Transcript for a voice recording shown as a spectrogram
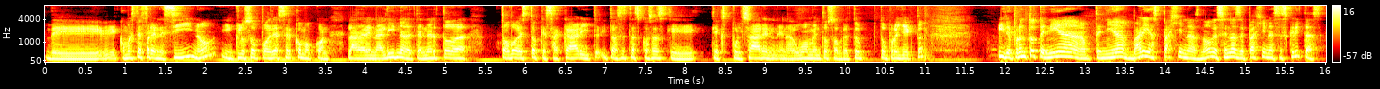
de como este frenesí, ¿no? Incluso podría ser como con la adrenalina de tener toda, todo esto que sacar y, todas estas cosas que, expulsar en, algún momento sobre tu, proyecto. Y de pronto tenía, tenía varias páginas, ¿no? Decenas de páginas escritas.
